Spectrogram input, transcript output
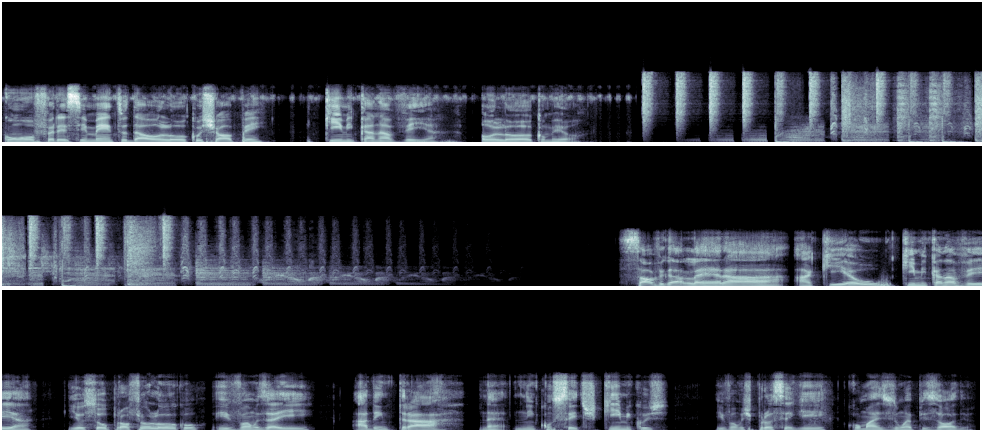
com o oferecimento da O Louco Shopping, Química na Veia. Ô louco, meu. Salve galera! Aqui é o Química na Veia e eu sou o Prof. Louco e vamos aí adentrar né, em conceitos químicos e vamos prosseguir com mais um episódio.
